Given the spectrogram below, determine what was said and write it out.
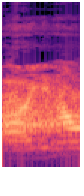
Uh, you know,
